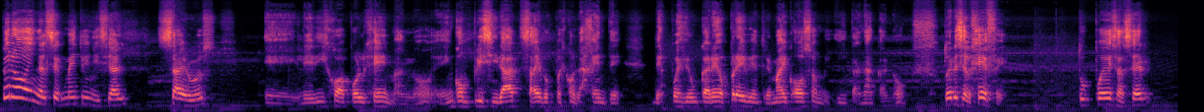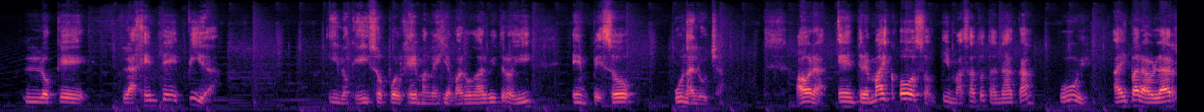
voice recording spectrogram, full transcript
pero en el segmento inicial, Cyrus eh, le dijo a Paul Heyman, ¿no? En complicidad, Cyrus pues con la gente, después de un careo previo entre Mike Awesome y Tanaka, ¿no? Tú eres el jefe, tú puedes hacer lo que la gente pida. Y lo que hizo Paul Heyman es llamar a un árbitro y empezó una lucha. Ahora, entre Mike Awesome y Masato Tanaka, uy, hay para hablar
